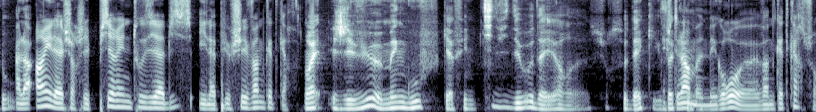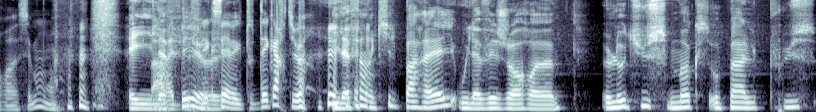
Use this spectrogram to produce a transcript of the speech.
Oh. À la 1, il a cherché Peer into the Abyss et il a pioché 24 cartes. Ouais, j'ai vu euh, Mengouf qui a fait une petite vidéo d'ailleurs euh, sur ce deck. J'étais là en mode, mais gros, euh, 24 cartes, genre, c'est bon. Et il a, Arrête de fait, flexer avec toutes tes cartes, tu vois. il a fait un kill pareil où il avait genre Lotus, Mox, Opal plus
